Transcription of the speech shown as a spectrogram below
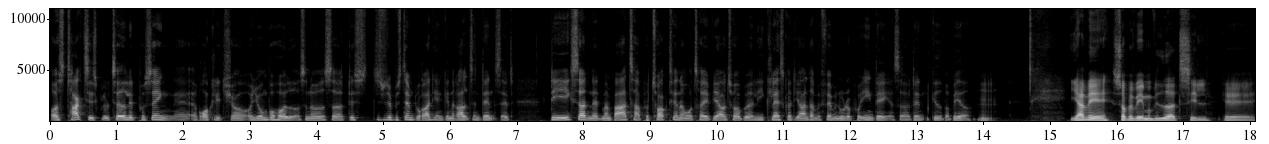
også taktisk blev taget lidt på sengen af, Roglic og, og Jumbo-holdet og sådan noget. Så det, det synes jeg bestemt, du er ret i en generel tendens, at det er ikke sådan, at man bare tager på togt hen over tre bjergtoppe og lige klasker de andre med fem minutter på en dag, og så er den givet barberet. Mm. Jeg vil så bevæge mig videre til øh,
